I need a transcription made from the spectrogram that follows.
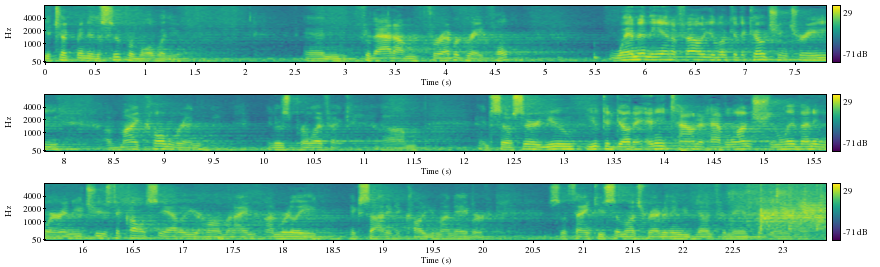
you took me to the Super Bowl with you. And for that, I'm forever grateful. When in the NFL you look at the coaching tree of Mike Holmgren, it is prolific. Um, and so, sir, you, you could go to any town and have lunch and live anywhere, and you choose to call Seattle your home. And I'm, I'm really excited to call you my neighbor. So, thank you so much for everything you've done for me and for being here.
